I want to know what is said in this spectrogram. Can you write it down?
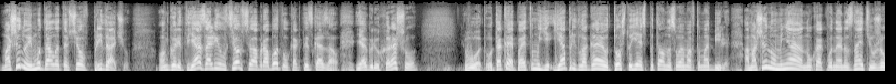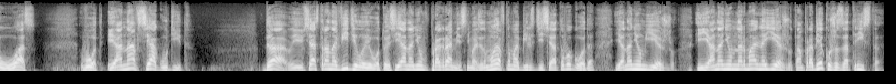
машину, ему дал это все в придачу. Он говорит, я залил все, все обработал, как ты сказал. Я говорю, хорошо. Вот, вот такая. Поэтому я, предлагаю то, что я испытал на своем автомобиле. А машина у меня, ну, как вы, наверное, знаете, уже УАЗ. Вот, и она вся гудит. Да, и вся страна видела его. То есть я на нем в программе снимаюсь. Это мой автомобиль с 2010 года. Я на нем езжу. И я на нем нормально езжу. Там пробег уже за 300.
